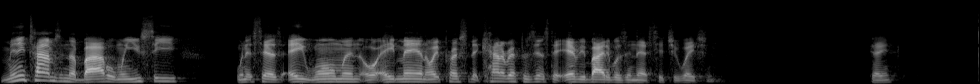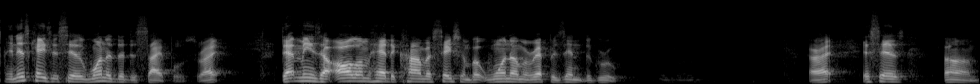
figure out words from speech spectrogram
Many times in the Bible, when you see when it says a woman or a man or a person, it kind of represents that everybody was in that situation. Okay? In this case, it says one of the disciples, right? That means that all of them had the conversation, but one of them represented the group. Mm-hmm. All right? It says um,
